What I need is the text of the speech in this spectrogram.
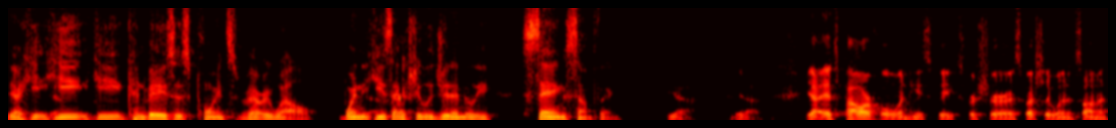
Yeah, he he he conveys his points very well when he's actually legitimately saying something. Yeah, yeah, yeah. It's powerful when he speaks for sure, especially when it's on a,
